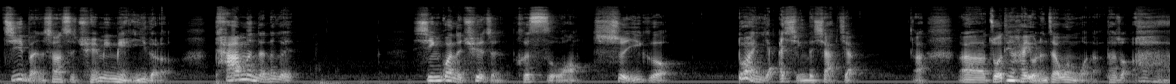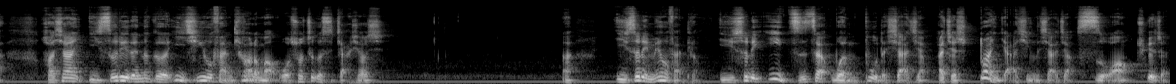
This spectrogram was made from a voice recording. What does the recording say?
基本上是全民免疫的了，他们的那个新冠的确诊和死亡是一个断崖型的下降啊，呃，昨天还有人在问我呢，他说啊，好像以色列的那个疫情又反跳了吗？我说这个是假消息。以色列没有反跳，以色列一直在稳步的下降，而且是断崖性的下降，死亡确诊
